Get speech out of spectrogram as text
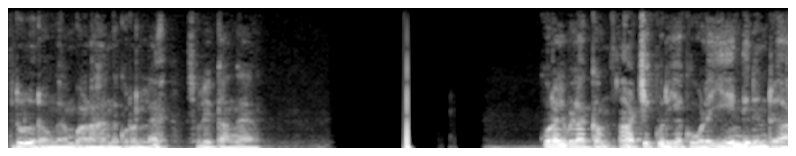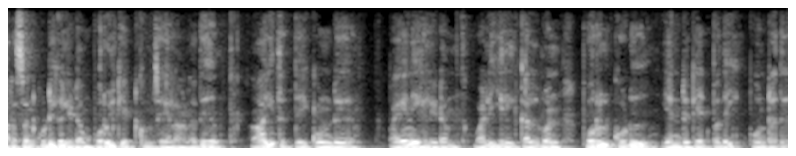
திருவள்ளுவர் அவங்க ரொம்ப அழகாக அந்த குரலில் சொல்லியிருக்காங்க. குரல் விளக்கம். ஆட்சிக்குரிய கோலை ஏந்தி நின்று அரசன் குடிகளிடம் பொருள் கேட்கும் செயலானது ஆயுதத்தை கொண்டு பயணிகளிடம் வழியில் கல்வன் பொருள் கொடு என்று கேட்பதை போன்றது.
